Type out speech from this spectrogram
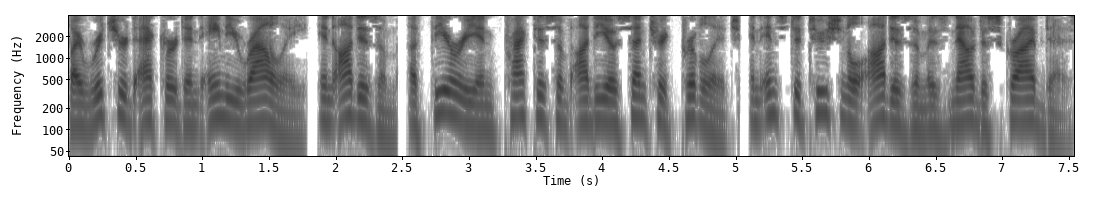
by Richard Eckert and Amy Rowley, in Audism, A Theory and Practice of Audiocentric Privilege, and institutional audism is now described as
